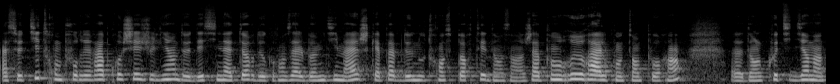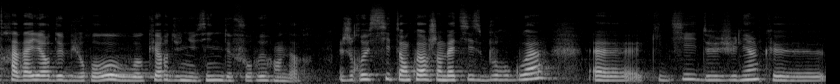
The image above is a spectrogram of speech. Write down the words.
À ce titre, on pourrait rapprocher Julien de dessinateur de grands albums d'images capables de nous transporter dans un Japon rural contemporain, euh, dans le quotidien d'un travailleur de bureau ou au cœur d'une usine de fourrure en or. Je recite encore Jean-Baptiste Bourgois euh, qui dit de Julien que,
